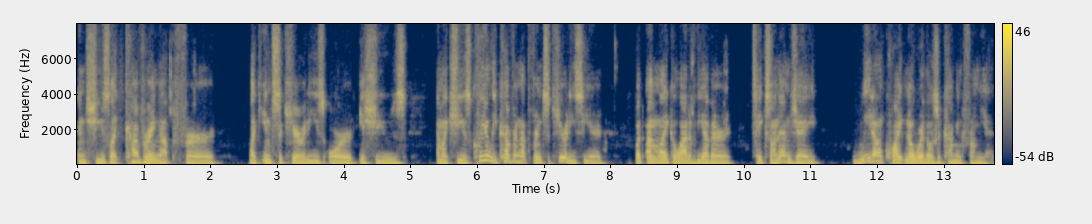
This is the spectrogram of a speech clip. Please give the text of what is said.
and she's like covering up for like insecurities or issues and like she is clearly covering up for insecurities here but unlike a lot of the other takes on MJ we don't quite know where those are coming from yet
